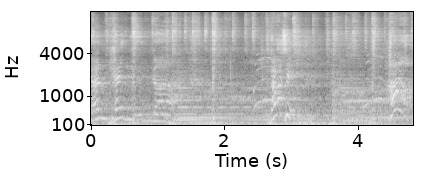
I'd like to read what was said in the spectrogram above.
않겠는가 다같이 하!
